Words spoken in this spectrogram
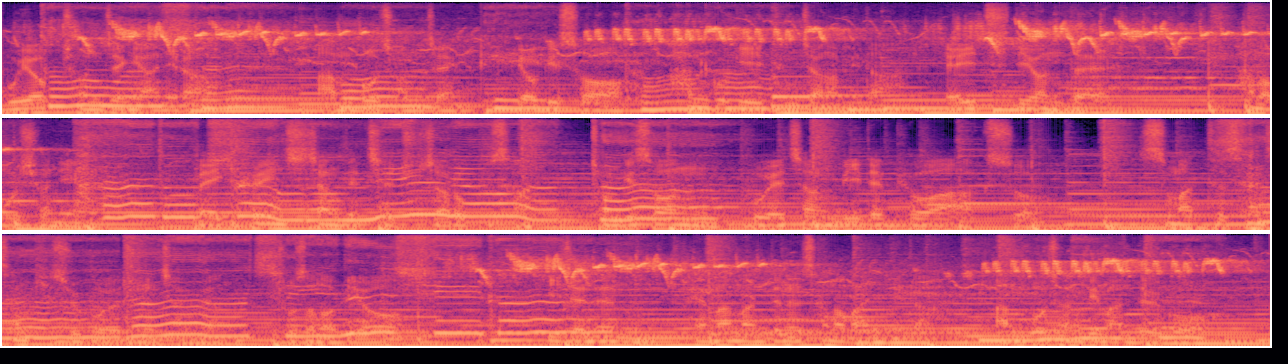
무역 전쟁이 아니라 안보 전쟁. 여기서 한국이 등장합니다. HD 현대, 한오션이 메이크레인 시장 대체 주자로 부상. 정기선 부회장 미 대표와 악수. 스마트 생산 기술 보여주는 장면. 조선업이요. 이제는 배만 만드는 산업 아닙니다. 안보 장비 만들고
